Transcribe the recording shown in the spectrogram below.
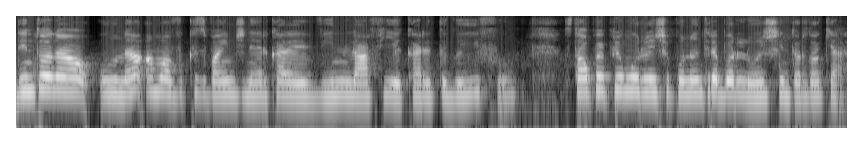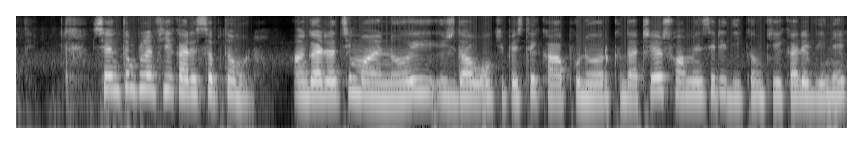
Dintotdeauna am avut câțiva ingineri care vin la fiecare tăgăifu, stau pe primul rând și pun întrebări lungi și întortocheate. Se întâmplă în fiecare săptămână. Angajații mai noi își dau ochii peste cap uneori când aceiași oameni se ridică în fiecare vine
